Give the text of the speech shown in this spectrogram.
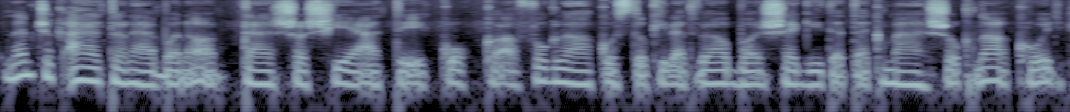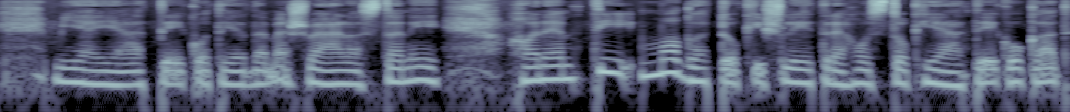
nem csak általában a társasjátékokkal foglalkoztok, játékok, illetve abban segítetek másoknak, hogy milyen játékot érdemes választani, hanem ti magatok is létrehoztok játékokat.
